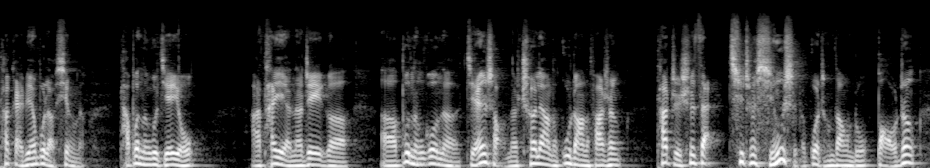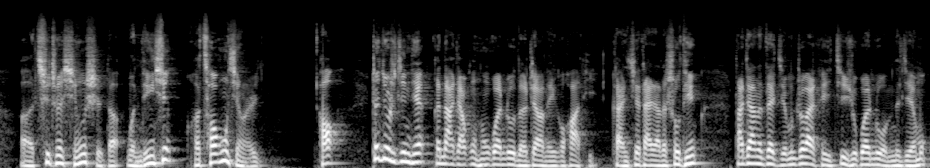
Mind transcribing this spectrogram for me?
它改变不了性能，它不能够节油啊，它也呢这个啊不能够呢减少呢车辆的故障的发生。它只是在汽车行驶的过程当中，保证呃汽车行驶的稳定性和操控性而已。好，这就是今天跟大家共同关注的这样的一个话题。感谢大家的收听。大家呢在节目之外可以继续关注我们的节目，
